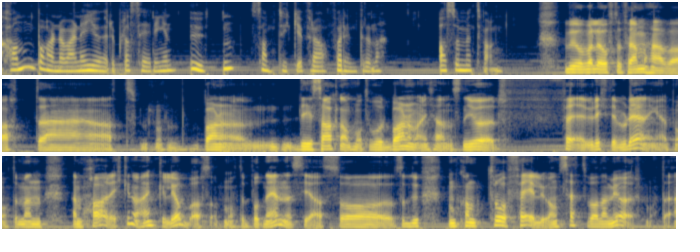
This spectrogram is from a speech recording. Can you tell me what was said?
kan barnevernet gjøre plasseringen uten samtykke fra foreldrene, altså med tvang. Det blir jo veldig ofte fremheva at, eh, at barne, de sakene hvor barnevernstjenesten gjør uriktige vurderinger, på en måte, men de har ikke noe enkel jobb. Altså, på, en måte, på den ene sida, så, så du, de kan trå feil uansett hva de gjør. på en måte.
